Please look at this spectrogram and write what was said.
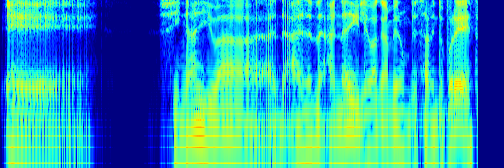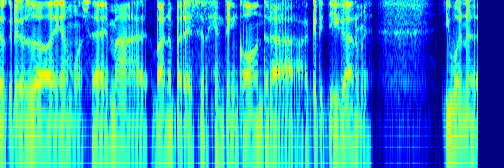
Eh, si nadie va, a, nadie le va a cambiar un pensamiento por esto, creo yo, digamos, además van a aparecer gente en contra a criticarme. Y bueno,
